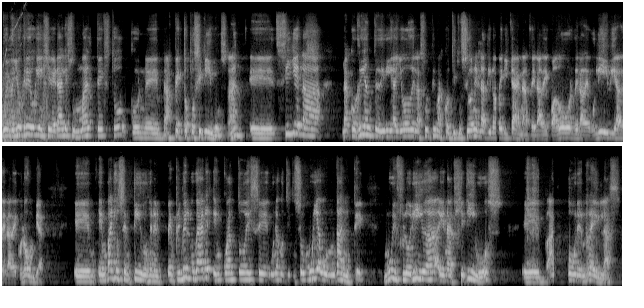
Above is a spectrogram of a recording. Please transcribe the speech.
Bueno, yo creo que en general es un mal texto con eh, aspectos positivos. ¿ah? Eh, sigue la, la corriente, diría yo, de las últimas constituciones latinoamericanas, de la de Ecuador, de la de Bolivia, de la de Colombia, eh, en varios sentidos. En, el, en, primer lugar, en cuanto es una constitución muy abundante, muy florida en adjetivos, eh, pobre en reglas,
